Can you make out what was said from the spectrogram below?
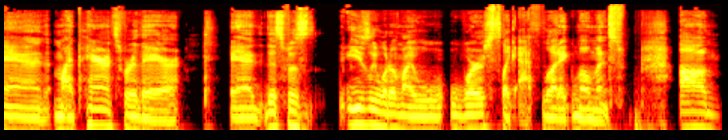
and my parents were there, and this was easily one of my w- worst like athletic moments. Um,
